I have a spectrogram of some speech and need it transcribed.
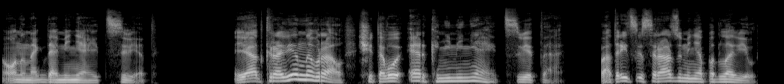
он иногда меняет цвет. Я откровенно врал, щитовой эрк не меняет цвета. Патриций сразу меня подловил.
